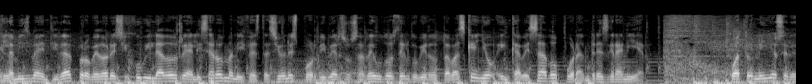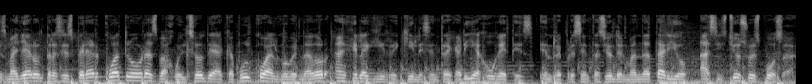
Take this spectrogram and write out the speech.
En la misma entidad, proveedores y jubilados realizaron manifestaciones por diversos adeudos del gobierno tabasqueño encabezado por Andrés Granier. Cuatro niños se desmayaron tras esperar cuatro horas bajo el sol de Acapulco al gobernador Ángel Aguirre, quien les entregaría juguetes. En representación del mandatario, asistió su esposa.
